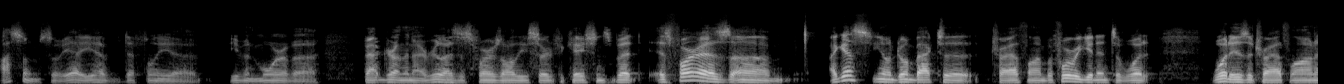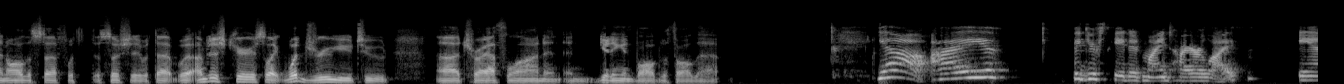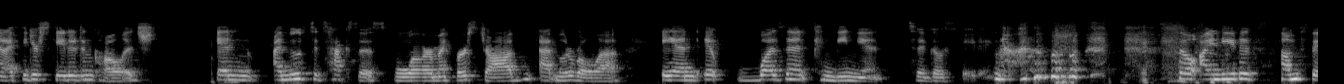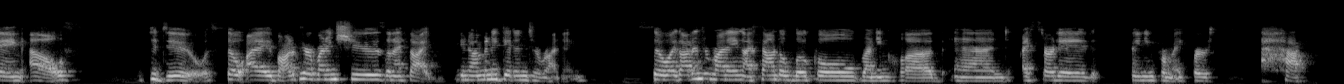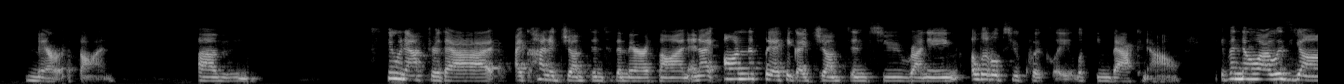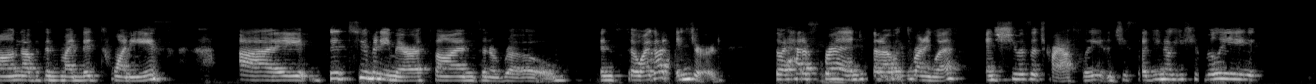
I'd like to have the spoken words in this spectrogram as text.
Awesome. So yeah, you have definitely uh, even more of a background than I realized as far as all these certifications. But as far as um, I guess you know, going back to triathlon before we get into what what is a triathlon and all the stuff with associated with that. But I'm just curious, like, what drew you to uh, triathlon and, and getting involved with all that? Yeah, I figure skated my entire life and I figure skated in college. And I moved to Texas for my first job at Motorola, and it wasn't convenient to go skating. so I needed something else to do. So I bought a pair of running shoes and I thought, you know, I'm going to get into running. So I got into running. I found a local running club and I started training for my first half marathon. Um, soon after that, I kind of jumped into the marathon. And I honestly, I think I jumped into running a little too quickly, looking back now. Even though I was young, I was in my mid 20s, I did too many marathons in a row. And so I got injured. So I had a friend that I was running with, and she was a triathlete. And she said, You know, you should really,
